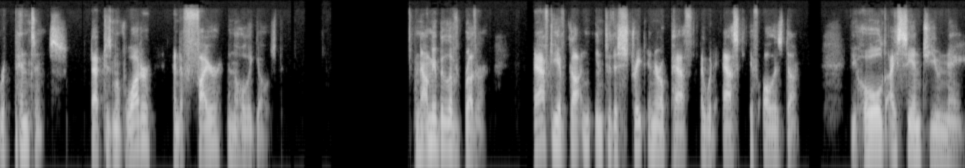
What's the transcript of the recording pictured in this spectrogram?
repentance, baptism of water, and of fire and the Holy Ghost. Now, my beloved brethren, after ye have gotten into the straight and narrow path, I would ask if all is done. Behold, I say unto you, Nay.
